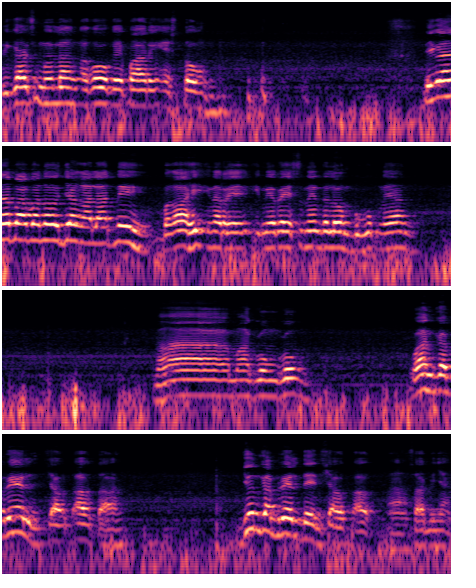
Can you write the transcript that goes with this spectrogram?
Regards mo lang ako kay paring Estong. Hindi ko na napapanood yan, kalat ni. Baka iniresto na yung dalawang bugok na yan mga mga gonggong. Juan Gabriel, shout out ah. Jun Gabriel din, shout out. Ah, sabi niya.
